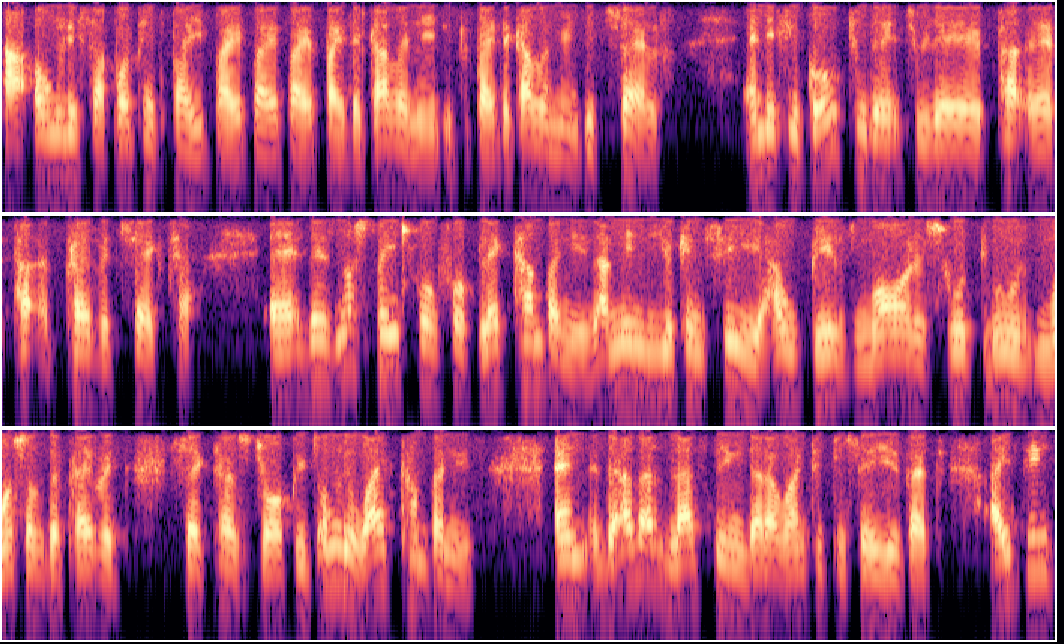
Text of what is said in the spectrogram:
are only supported by, by, by, by, by the government by the government itself. And if you go to the to the uh, private sector, uh, there's no space for, for black companies. I mean, you can see how builds malls, who do most of the private sector's job. It's only white companies. And the other last thing that I wanted to say is that I think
